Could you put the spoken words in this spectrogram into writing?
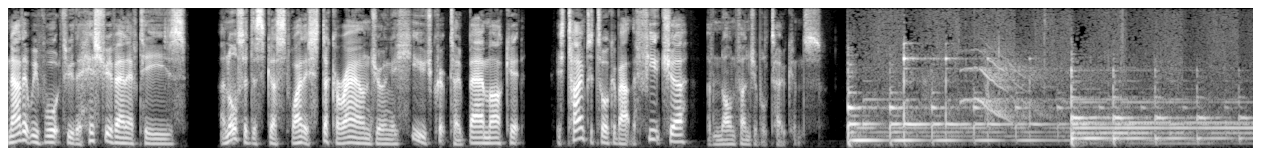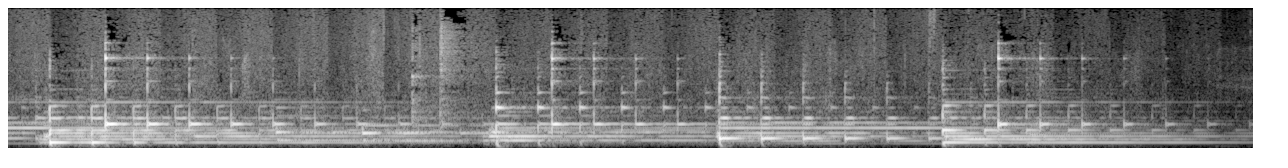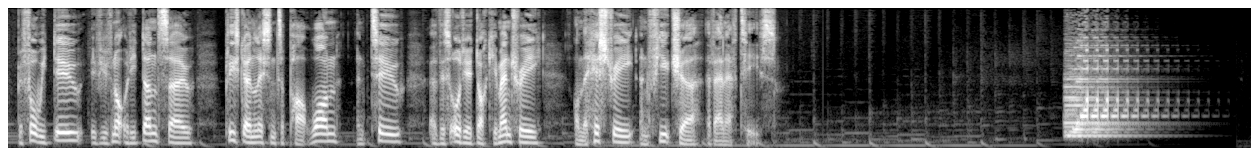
Now that we've walked through the history of NFTs and also discussed why they stuck around during a huge crypto bear market, it's time to talk about the future of non fungible tokens. Before we do, if you've not already done so, please go and listen to part one and two of this audio documentary on the history and future of NFTs.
